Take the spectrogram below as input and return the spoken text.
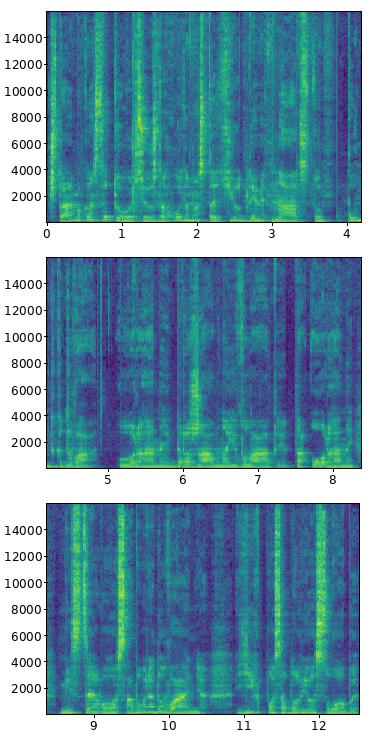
читаємо Конституцію, знаходимо статтю 19, пункт 2. Органи державної влади та органи місцевого самоврядування, їх посадові особи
